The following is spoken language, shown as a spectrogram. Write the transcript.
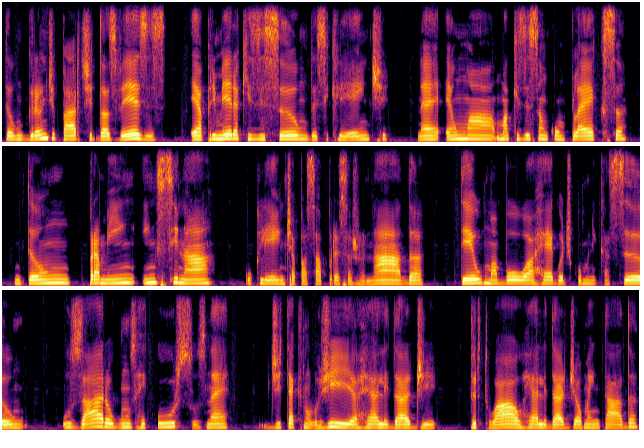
Então, grande parte das vezes é a primeira aquisição desse cliente, né? É uma, uma aquisição complexa, então, para mim, ensinar o cliente a passar por essa jornada, ter uma boa régua de comunicação, usar alguns recursos, né, de tecnologia, realidade virtual, realidade aumentada,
